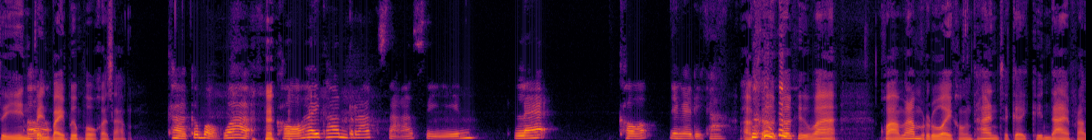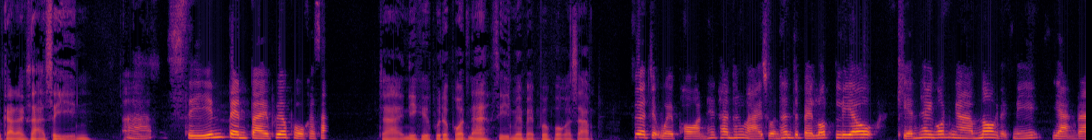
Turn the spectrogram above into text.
ศีลเอ่อเป็นใบเพื่อโภคทรัพย์ ค่ะก็บอกว่าขอให้ท่านรักษาศีล และขอยังไงดีคะอะก็ก็คือว่าความร่ำรวยของท่านจะเกิดขึ้นได้เพราะการรักษาศีล อ่า ศีลเป็นไปเพื่อโภคทรัพย์ใช่นี่คือพุทธพจน์นะศีลไม่ไปเพื่อโภคทรัพย์เพื่อจะอวยพรให้ท่านทั้งหลาย ส่วนท่านจะไปลดเลี้ยว เขียนให้งดงามนอกจากนี้อย่างไร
